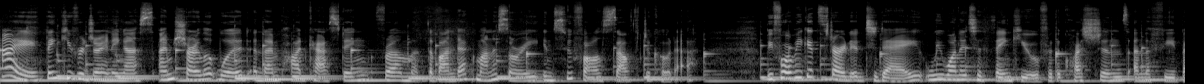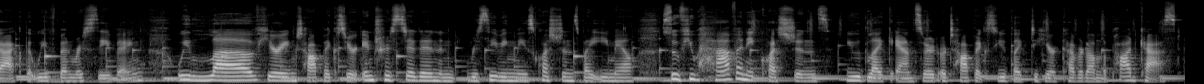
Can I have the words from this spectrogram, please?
Hi, thank you for joining us. I'm Charlotte Wood, and I'm podcasting from the Baan Dek Montessori in Sioux Falls, South Dakota. Before we get started today, we wanted to thank you for the questions and the feedback that we've been receiving. We love hearing topics you're interested in and receiving these questions by email. So if you have any questions you'd like answered or topics you'd like to hear covered on the podcast,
